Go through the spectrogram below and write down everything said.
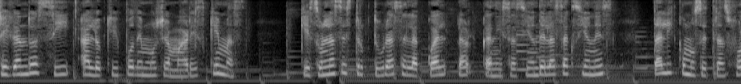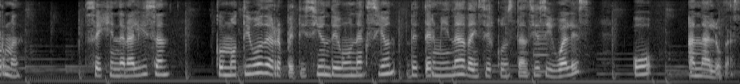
llegando así a lo que hoy podemos llamar esquemas, que son las estructuras a la cual la organización de las acciones, tal y como se transforman, se generalizan con motivo de repetición de una acción determinada en circunstancias iguales o análogas.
